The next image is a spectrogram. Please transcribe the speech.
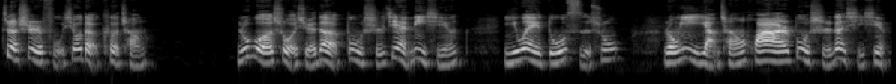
这是辅修的课程。如果所学的不实践力行，一味读死书，容易养成华而不实的习性，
